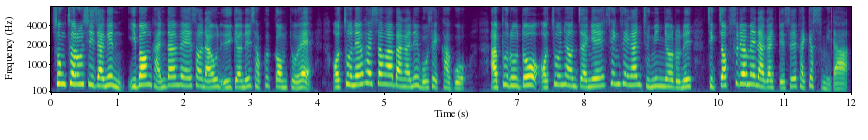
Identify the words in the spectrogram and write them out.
송철호 시장은 이번 간담회에서 나온 의견을 적극 검토해 어촌의 활성화 방안을 모색하고 앞으로도 어촌 현장의 생생한 주민 여론을 직접 수렴해 나갈 뜻을 밝혔습니다.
